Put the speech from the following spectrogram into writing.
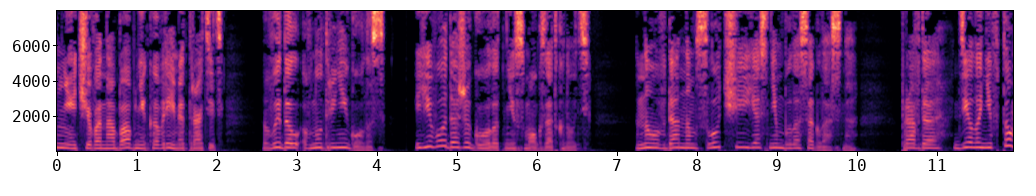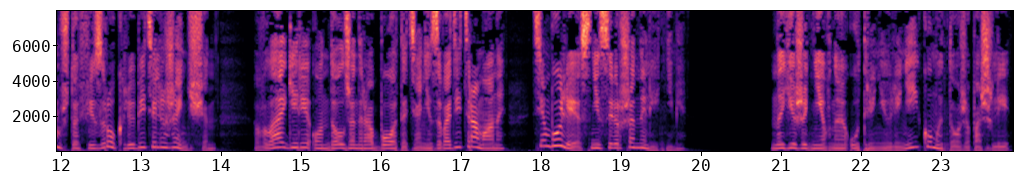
Нечего на бабника время тратить, выдал внутренний голос. Его даже голод не смог заткнуть. Но в данном случае я с ним была согласна. Правда, дело не в том, что физрук — любитель женщин. В лагере он должен работать, а не заводить романы, тем более с несовершеннолетними. На ежедневную утреннюю линейку мы тоже пошли,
